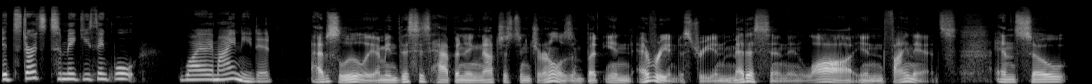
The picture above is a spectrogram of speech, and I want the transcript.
It starts to make you think, well, why am I needed? Absolutely. I mean, this is happening not just in journalism, but in every industry, in medicine, in law, in finance. And so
